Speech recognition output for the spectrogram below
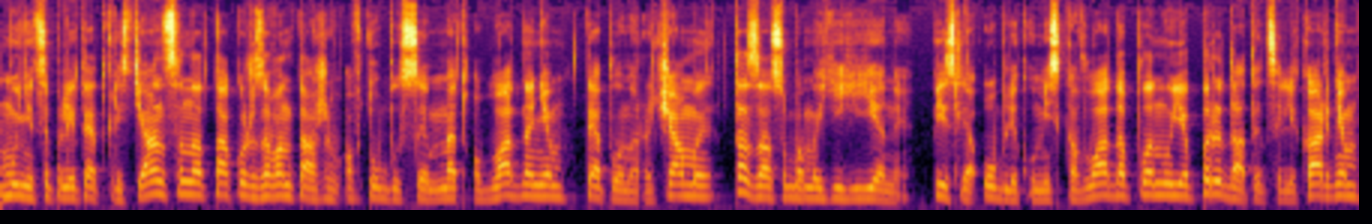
Муніципалітет Крістіансена також завантажив автобуси медобладнанням, теплими речами та засобами гігієни. Після обліку міська влада планує передати це лікарням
